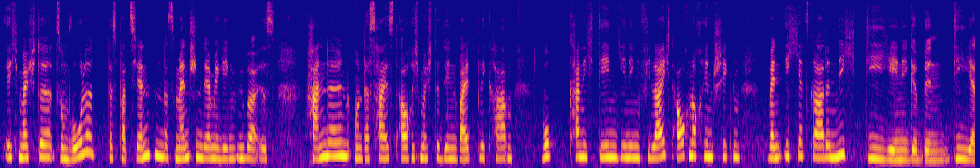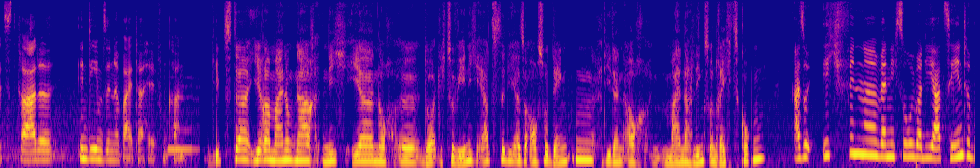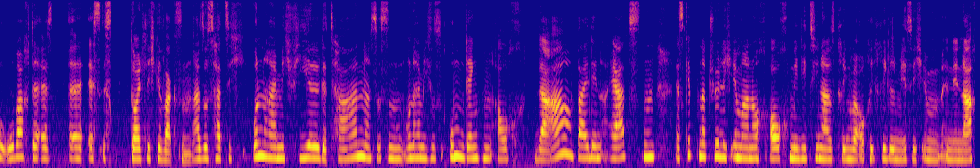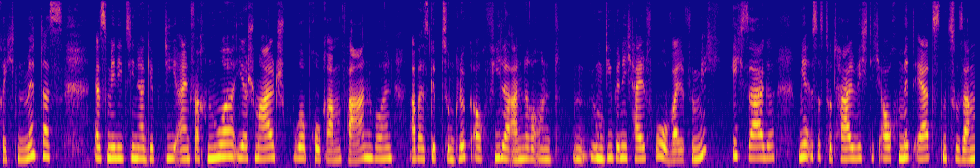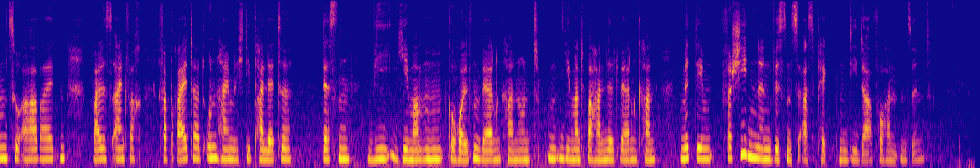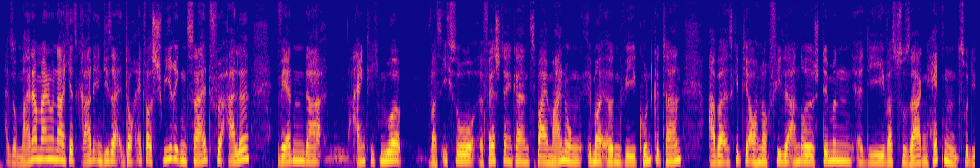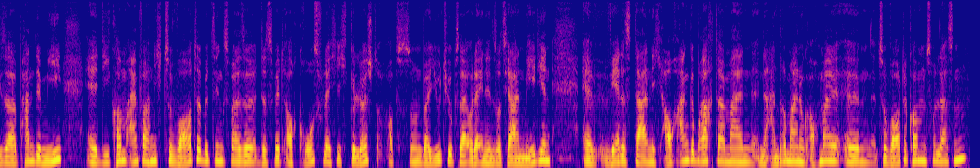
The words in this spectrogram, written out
Ich möchte zum Wohle des Patienten, des Menschen, der mir gegenüber ist, handeln. Und das heißt auch, ich möchte den Weitblick haben, wo kann ich denjenigen vielleicht auch noch hinschicken, wenn ich jetzt gerade nicht diejenige bin, die jetzt gerade in dem Sinne weiterhelfen kann. Gibt's da Ihrer Meinung nach nicht eher noch äh, deutlich zu wenig Ärzte, die also auch so denken, die dann auch mal nach links und rechts gucken? Also ich finde, wenn ich so über die Jahrzehnte beobachte, es, äh, es ist deutlich gewachsen. Also es hat sich unheimlich viel getan. Es ist ein unheimliches Umdenken auch da bei den Ärzten. Es gibt natürlich immer noch auch Mediziner, das kriegen wir auch regelmäßig im, in den Nachrichten mit, dass es Mediziner gibt, die einfach nur ihr Schmalspurprogramm fahren wollen. Aber es gibt zum Glück auch viele andere und um die bin ich heilfroh, weil für mich ich sage, mir ist es total wichtig, auch mit Ärzten zusammenzuarbeiten, weil es einfach verbreitert unheimlich die Palette dessen, wie jemandem geholfen werden kann und jemand behandelt werden kann mit den verschiedenen Wissensaspekten, die da vorhanden sind. Also meiner Meinung nach jetzt gerade in dieser doch etwas schwierigen Zeit für alle werden da eigentlich nur was ich so äh, feststellen kann, zwei Meinungen immer irgendwie kundgetan. Aber es gibt ja auch noch viele andere Stimmen, äh, die was zu sagen hätten zu dieser Pandemie. Äh, die kommen einfach nicht zu Worte, beziehungsweise das wird auch großflächig gelöscht, ob es nun bei YouTube sei oder in den sozialen Medien. Wäre es da nicht auch angebracht, da mal eine andere Meinung auch mal ähm, zu Worte kommen zu lassen?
